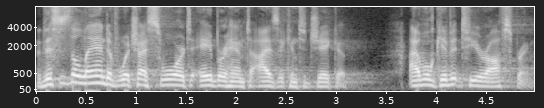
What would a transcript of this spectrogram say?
This is the land of which I swore to Abraham, to Isaac, and to Jacob. I will give it to your offspring.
